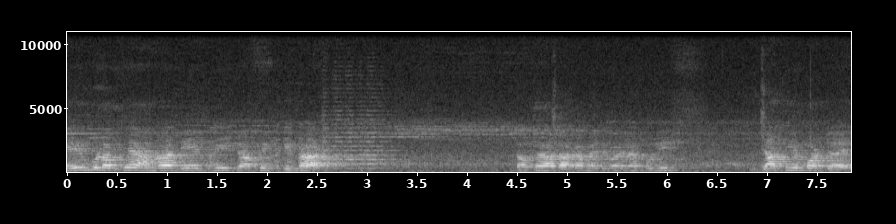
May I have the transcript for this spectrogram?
এই উপলক্ষে আমরা ডিএমপি ট্রাফিক ডিপার্ট তথা ঢাকা মেট্রোপলিটন পুলিশ জাতীয় পর্যায়ে,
